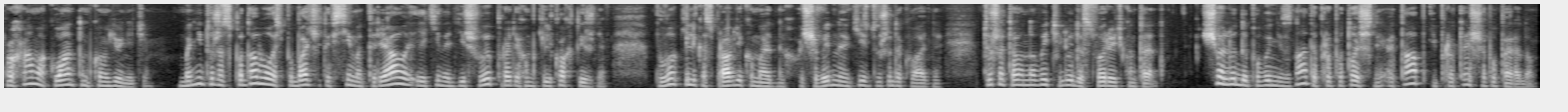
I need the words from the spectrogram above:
Програма Quantum Community. Мені дуже сподобалось побачити всі матеріали, які надійшли протягом кількох тижнів. Було кілька справді комедних, очевидно, якісь дуже докладні. Дуже талановиті люди створюють контент. Що люди повинні знати про поточний етап і про те, що попереду?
